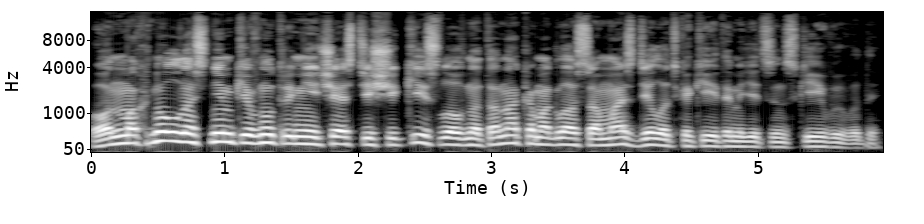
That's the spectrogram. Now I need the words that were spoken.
Он махнул на снимке внутренней части щеки, словно Танака могла сама сделать какие-то медицинские выводы.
